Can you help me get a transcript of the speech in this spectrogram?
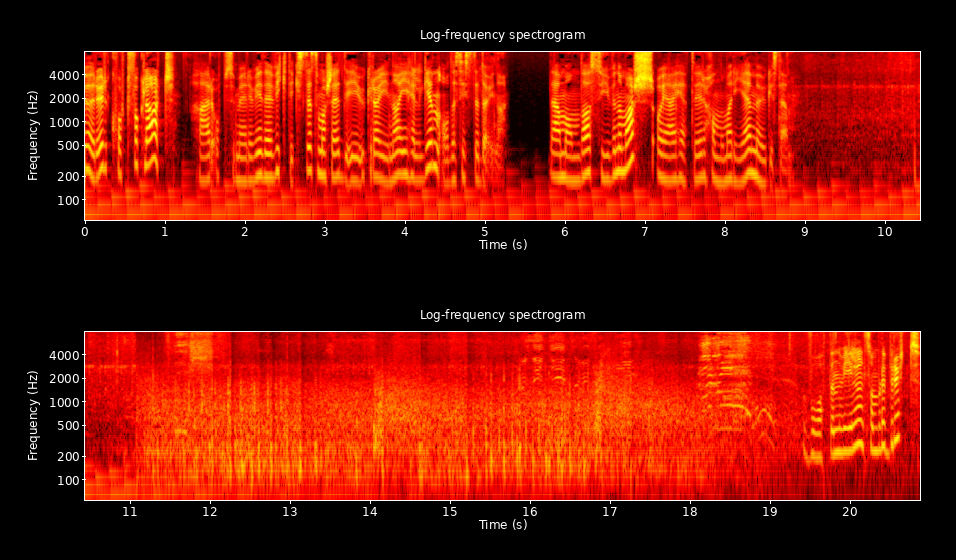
hører Kort forklart. Her oppsummerer vi det viktigste som har skjedd i Ukraina i helgen og det siste døgnet. Det er mandag 7. mars, og jeg heter Hanne Marie Maugesten. Våpenhvilen som ble brutt,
